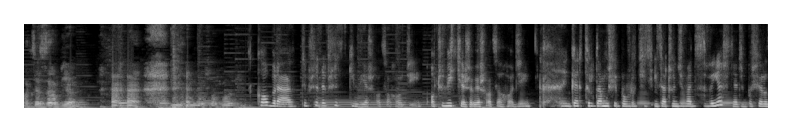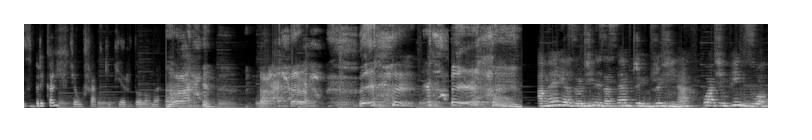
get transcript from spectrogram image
Chociaż zrobiłem. Kobra, ty przede wszystkim wiesz o co chodzi. Oczywiście, że wiesz o co chodzi. Gertruda musi powrócić i zacząć was wyjaśniać, bo się rozbrykaliście uszatki pierdolone. Amelia z rodziny zastępczej w Brzezinach wpłacił 5 zł.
